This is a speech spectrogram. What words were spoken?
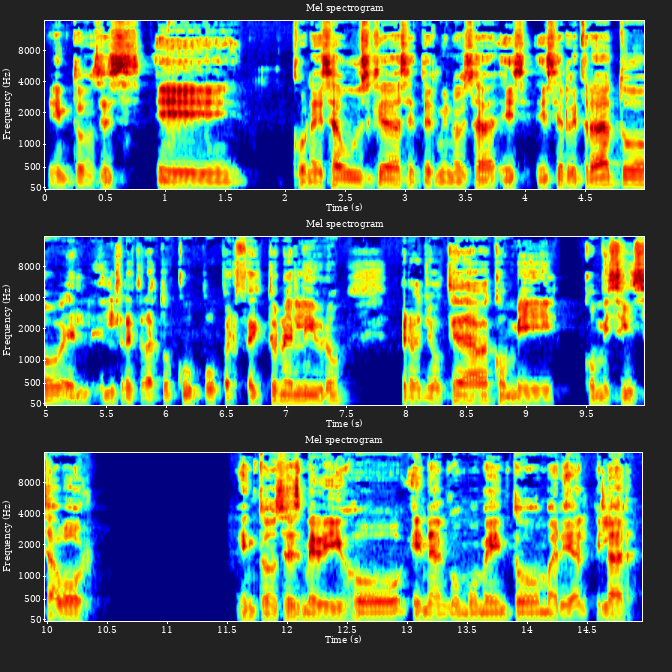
Entonces, eh, con esa búsqueda se terminó ese retrato, el, el, retrato cupo perfecto en el libro, pero yo quedaba con mi, con mi sinsabor. Entonces me dijo en algún momento María del Pilar,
